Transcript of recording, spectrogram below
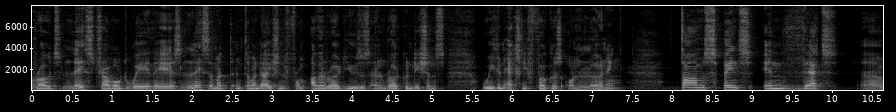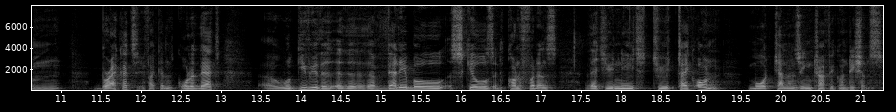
roads less traveled where there's less intimidation from other road users and road conditions where you can actually focus on learning time spent in that um, bracket, if I can call it that, uh, will give you the, the, the, valuable skills and confidence that you need to take on more challenging traffic conditions.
